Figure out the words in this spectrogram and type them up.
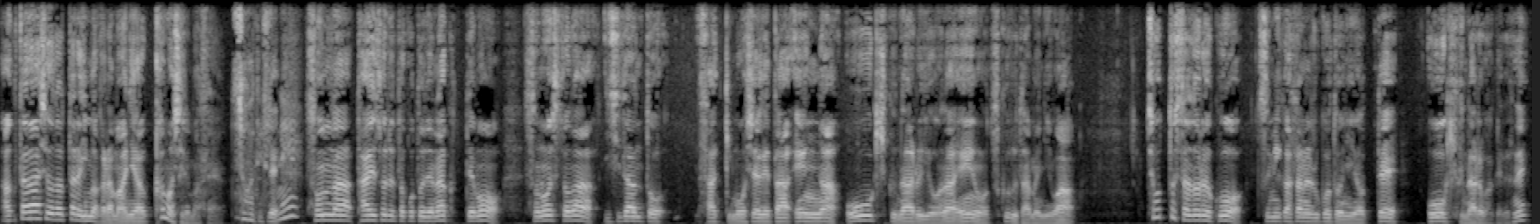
芥川賞だったら今から間に合うかもしれません。そうですね。そんな大それたことじゃなくても、その人が一段とさっき申し上げた円が大きくなるような円を作るためには、ちょっとした努力を積み重ねることによって大きくなるわけですね。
